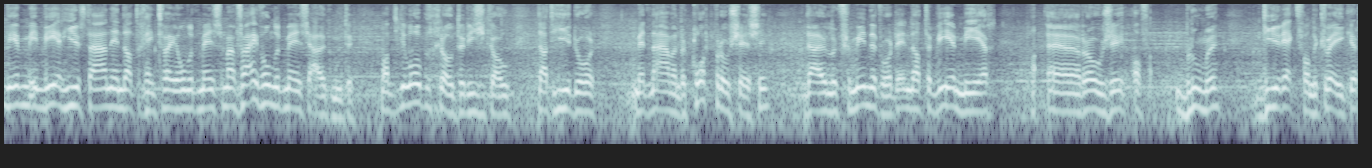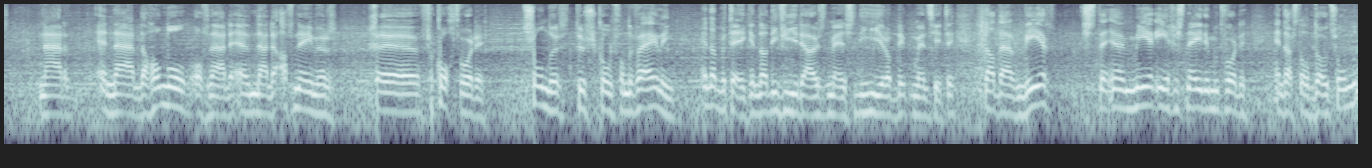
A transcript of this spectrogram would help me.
weer, weer hier staan... en dat er geen 200 mensen, maar 500 mensen uit moeten? Want je loopt het grote risico dat hierdoor met name de klokprocessen... duidelijk verminderd worden... en dat er weer meer uh, rozen of bloemen direct van de kweker... naar, naar de handel of naar de, naar de afnemer verkocht worden zonder tussenkomst van de veiling. En dat betekent dat die 4000 mensen die hier op dit moment zitten... dat daar weer meer ingesneden moet worden. En dat is toch doodzonde?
